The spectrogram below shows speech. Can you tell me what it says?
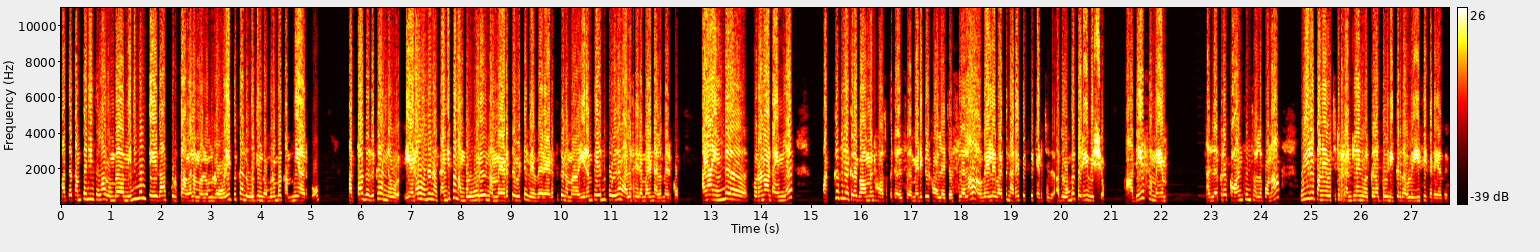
மத்த கம்பெனிஸ் எல்லாம் ரொம்ப மினிமம் பே தான் கொடுத்தாங்க நம்ம நம்மளோட உழைப்புக்கு அந்த ஊதியம் ரொம்ப ரொம்ப கம்மியா இருக்கும். பத்தாததுக்கு அந்த இடம் வந்து நான் கண்டிப்பா நம்ம ஊரு நம்ம இடத்த விட்டு வெவ்வேறு இடத்துக்கு நம்ம இடம்பெயர்ந்து போய் தான் வேலை செய்யற மாதிரி நிலைமை இருக்கும். ஆனா இந்த கொரோனா டைம்ல பக்கத்துல இருக்கிற கவர்மெண்ட் ஹாஸ்பிட்டல்ஸ் மெடிக்கல் காலேஜஸ்ல எல்லாம் வேலை வாய்ப்பு நிறைய பேருக்கு கிடைச்சது. அது ரொம்ப பெரிய விஷயம். அதே சமயம் அதுல இருக்கிற கான்சன் சொல்ல போனா உயிரை பணைய வச்சுட்டு ஃப்ரண்ட் லைன் ஒர்க்கரா போய் நிக்கிறது அவ்வளவு ஈஸி கிடையாது.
